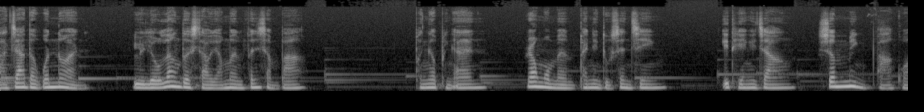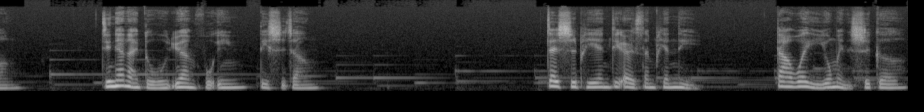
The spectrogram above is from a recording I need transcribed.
把家的温暖与流浪的小羊们分享吧。朋友平安，让我们陪你读圣经，一天一章，生命发光。今天来读约翰福音第十章，在诗篇第二三篇里，大卫以优美的诗歌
